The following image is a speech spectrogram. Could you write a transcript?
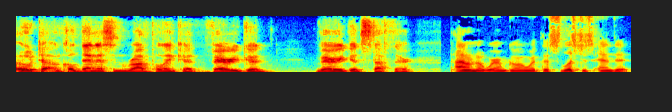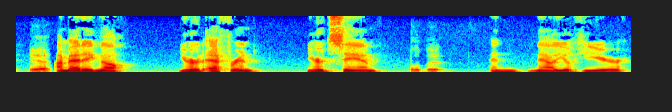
ode to Uncle Dennis and Rob Pelinka. Very good, very good stuff there. I don't know where I'm going with this. Let's just end it. Yeah. I'm Ed Ignall. You heard Efren. You heard Sam. A little bit. And now you'll hear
